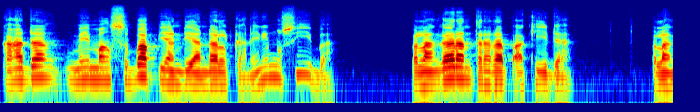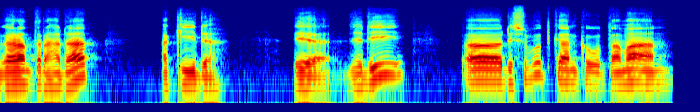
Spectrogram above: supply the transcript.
Kadang memang sebab yang diandalkan. Ini musibah pelanggaran terhadap akidah. Pelanggaran terhadap akidah. Iya, jadi e, disebutkan keutamaan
